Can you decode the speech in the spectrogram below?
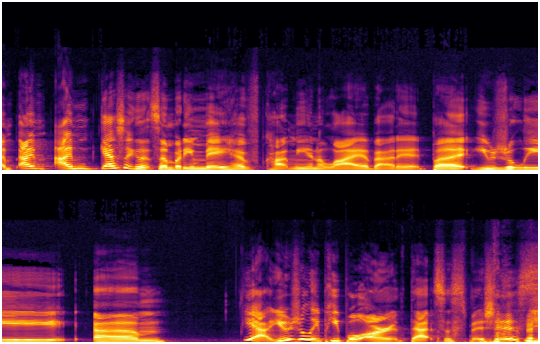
I'm, I'm I'm guessing that somebody may have caught me in a lie about it, but usually, um, yeah, usually people aren't that suspicious.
